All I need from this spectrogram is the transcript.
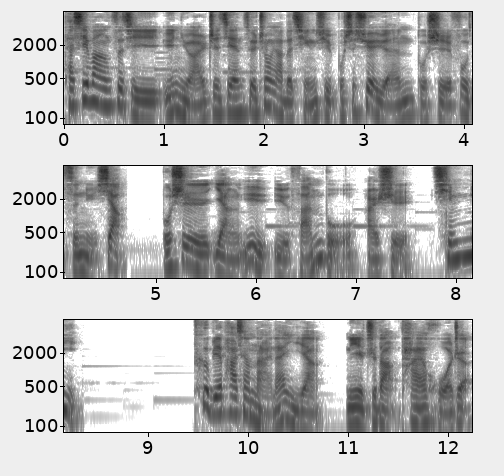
他希望自己与女儿之间最重要的情绪不是血缘，不是父慈女孝，不是养育与反哺，而是亲密。特别怕像奶奶一样，你也知道她还活着，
